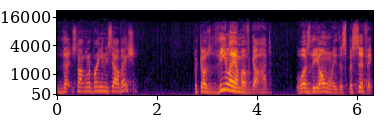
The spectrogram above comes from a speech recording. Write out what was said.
that's not going to bring any salvation. Because the Lamb of God was the only, the specific,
